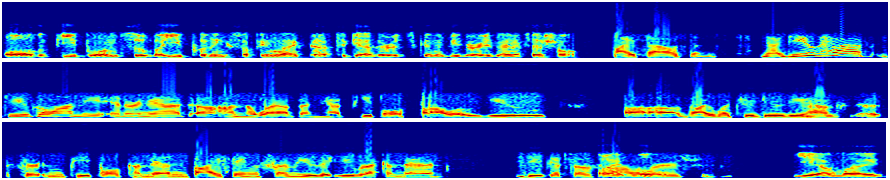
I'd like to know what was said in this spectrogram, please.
all the people. And so by you putting something like that together, it's going to be very beneficial. By thousands. Now, do you have do you go on the internet uh, on the web and have people follow you uh, by what you do? Do you have uh, certain people come in buy things from you that you recommend? Do you get those followers? I, well, yeah, my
